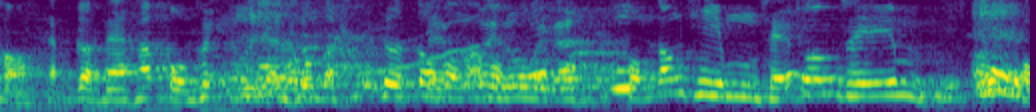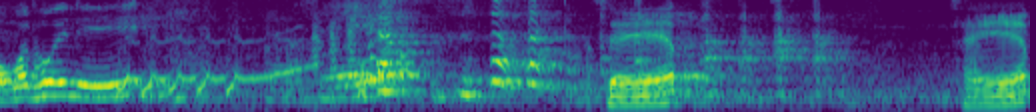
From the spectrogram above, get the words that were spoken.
ขอกัดก่อนนะครับผมเดี๋ยวผมส่วนตัวผมไม่รู้เหมือนกันผมต้องชิม เชฟต้องชิม ผมว่าถ้วยนี้ เชฟ เชฟ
